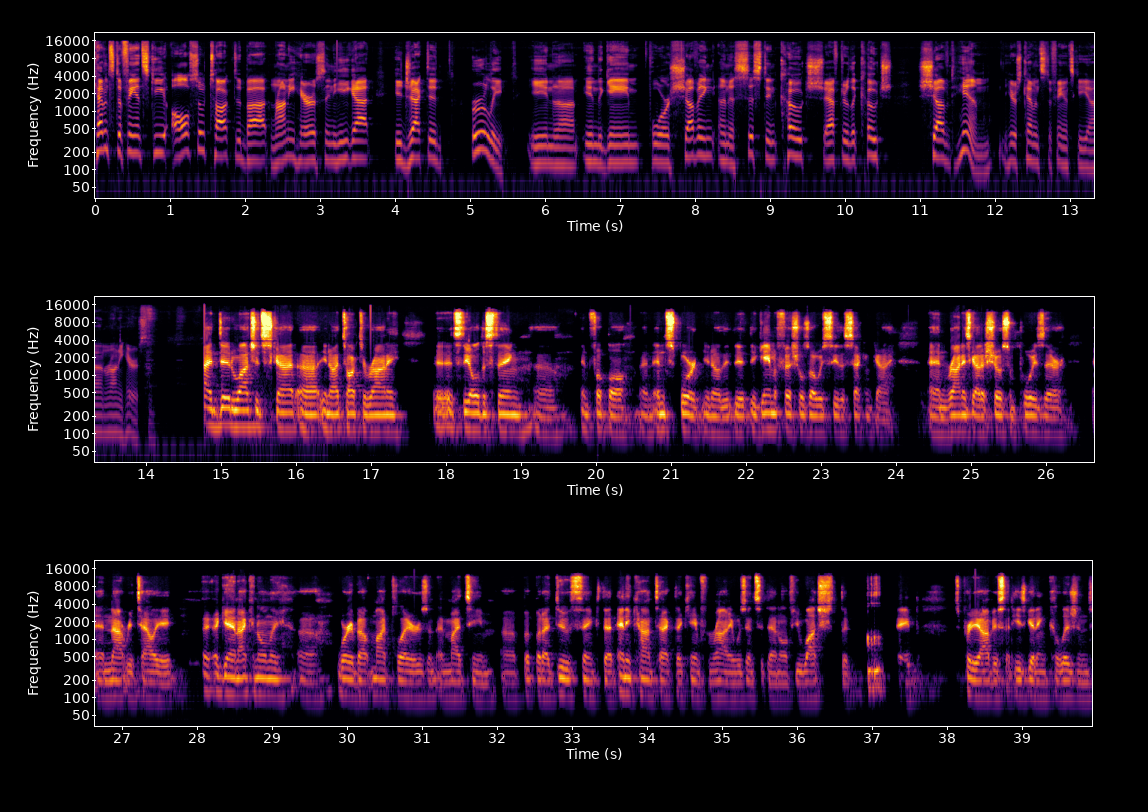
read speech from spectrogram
Kevin Stefanski also talked about Ronnie Harrison. He got ejected early in uh, in the game for shoving an assistant coach after the coach shoved him. Here's Kevin Stefanski on Ronnie Harrison. I did watch it, Scott. Uh, you know, I talked to Ronnie. It's the oldest thing uh, in football and in sport. You know, the, the, the game officials always see the second guy, and Ronnie's got to show some poise there and not retaliate again, I can only uh, worry about my players and, and my team. Uh, but but I do think that any contact that came from Ronnie was incidental. If you watch the tape, it's pretty obvious that he's getting collisioned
